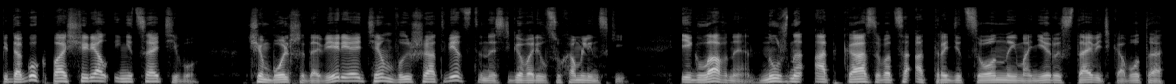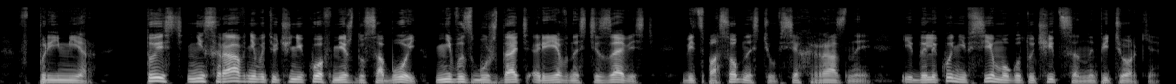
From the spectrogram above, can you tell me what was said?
Педагог поощрял инициативу. «Чем больше доверия, тем выше ответственность», — говорил Сухомлинский. И главное, нужно отказываться от традиционной манеры ставить кого-то в пример, то есть не сравнивать учеников между собой, не возбуждать ревность и зависть, ведь способности у всех разные, и далеко не все могут учиться на пятерке.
